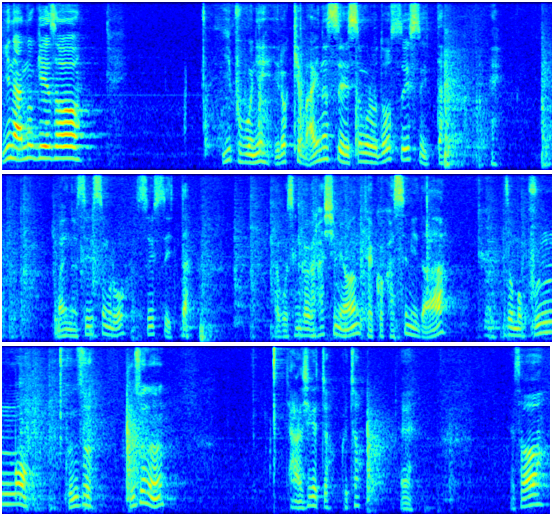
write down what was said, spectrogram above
이 나누기에서 이 부분이 이렇게 마이너스 1승으로도 쓰일 수 있다. 네. 마이너스 1승으로 쓰일 수 있다. 라고 생각을 하시면 될 것 같습니다. 그래서 뭐 분모, 분수, 분수는 잘 아시겠죠? 그쵸? 예. 그래서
